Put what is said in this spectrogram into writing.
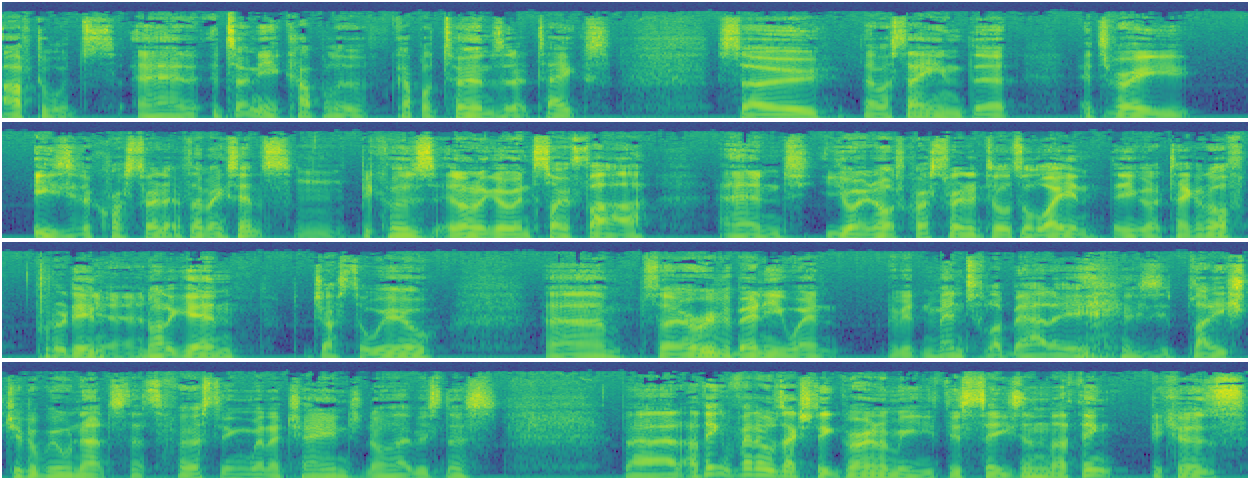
afterwards, and it's only a couple of couple of turns that it takes. So they were saying that it's very easy to cross thread it, if that makes sense, because it only go in so far, and you only know it's cross threaded until it's all the way in. Then you've got to take it off, put it in, Yeah. not again, adjust the wheel. Um, so Arrivabene went a bit mental about it. These bloody stupid wheel nuts. That's the first thing going to change and all that business. But I think Vettel's actually grown on me this season. I think because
